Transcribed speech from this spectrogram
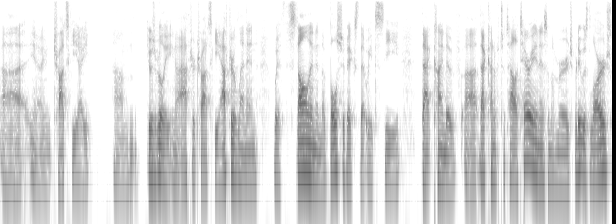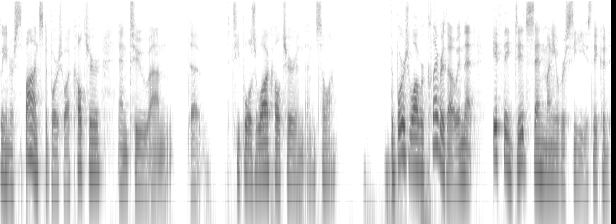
uh, you know, Trotskyite um, it was really, you know, after Trotsky, after Lenin, with Stalin and the Bolsheviks that we'd see that kind of uh, that kind of totalitarianism emerge. But it was largely in response to bourgeois culture and to um, the petit bourgeois culture and, and so on. The bourgeois were clever though in that if they did send money overseas, they could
